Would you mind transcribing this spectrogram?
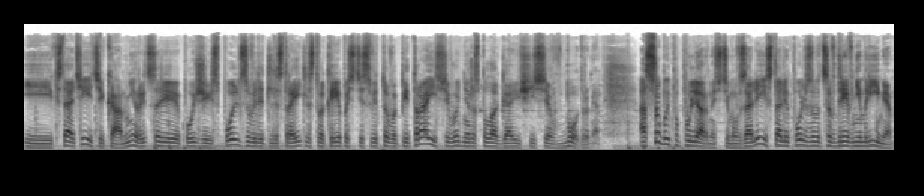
И, кстати, эти камни рыцари позже использовали для строительства крепости святого Петра и сегодня располагающейся в Бодруме. Особой популярностью мавзолеи стали пользоваться в Древнем Риме.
